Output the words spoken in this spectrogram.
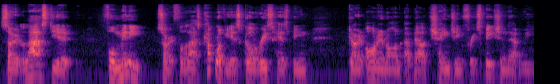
So last year, for many, sorry, for the last couple of years, Golriz has been going on and on about changing free speech and that we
